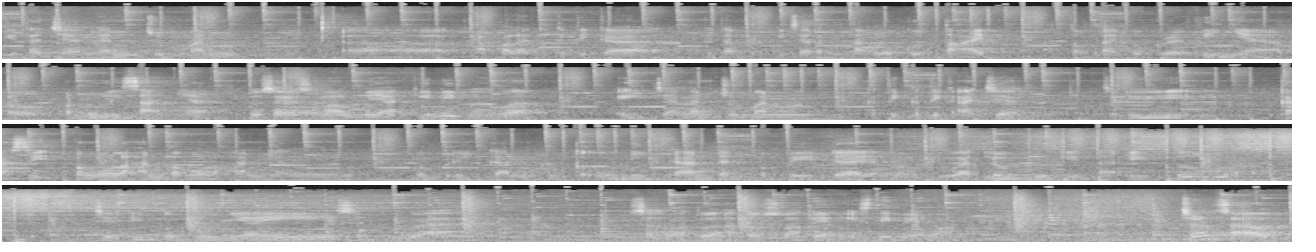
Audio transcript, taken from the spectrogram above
kita jangan cuman apalagi ketika kita berbicara tentang logo type atau typografinya atau penulisannya itu saya selalu meyakini bahwa eh jangan cuman ketik-ketik aja jadi kasih pengolahan-pengolahan yang memberikan keunikan dan pembeda yang membuat logo kita itu jadi mempunyai sebuah sesuatu atau sesuatu yang istimewa. Turns out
